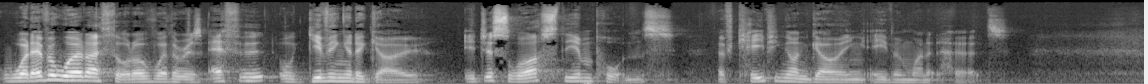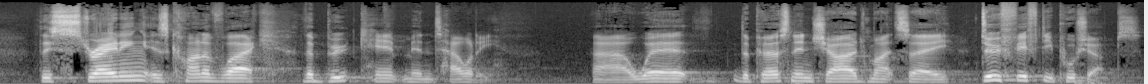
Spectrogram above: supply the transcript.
whatever word I thought of, whether it was effort or giving it a go, it just lost the importance of keeping on going even when it hurts. This straining is kind of like the boot camp mentality, uh, where the person in charge might say, Do 50 push ups.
